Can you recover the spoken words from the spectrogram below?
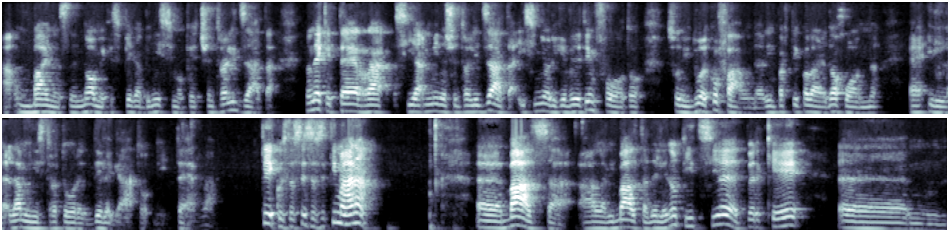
ha un Binance nel nome che spiega benissimo che è centralizzata. Non è che Terra sia meno centralizzata, i signori che vedete in foto sono i due co-founder, in particolare Do Kwon è il, l'amministratore delegato di Terra, che questa stessa settimana eh, balza alla ribalta delle notizie perché ehm,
